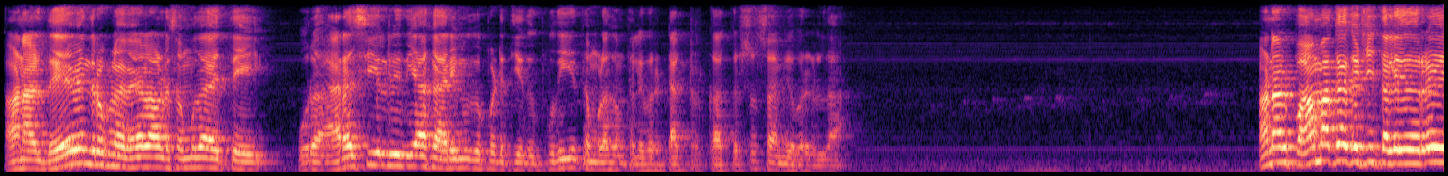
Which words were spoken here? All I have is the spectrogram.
ஆனால் தேவேந்திரகுல வேளாளர் சமுதாயத்தை ஒரு அரசியல் ரீதியாக அறிமுகப்படுத்தியது புதிய தமிழகம் தலைவர் டாக்டர் க. கிருஷ்ணசாமி அவர்கள்தான். ஆனால் பாமக கட்சி தலைவரை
